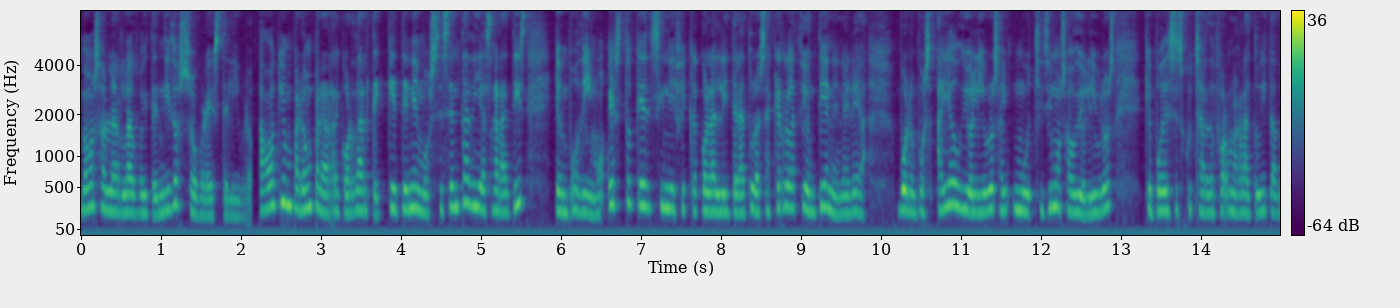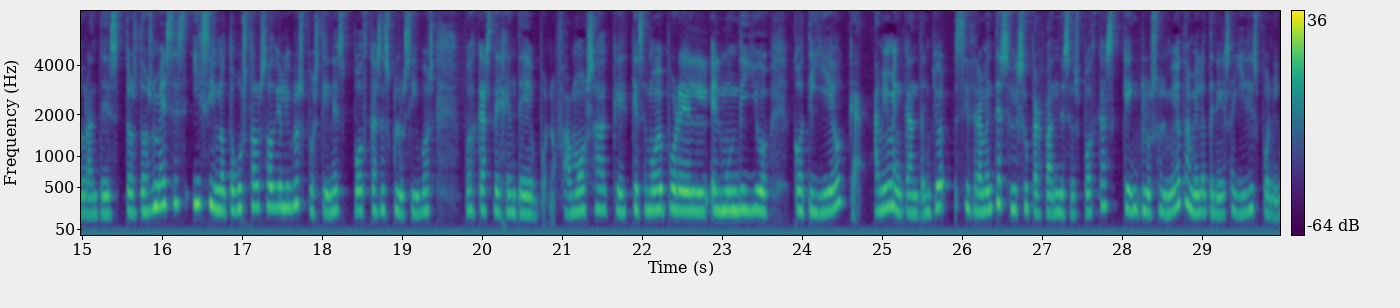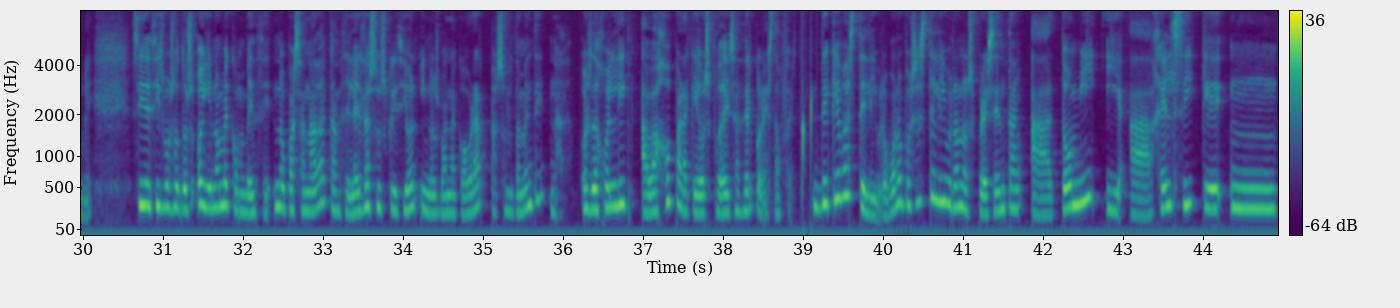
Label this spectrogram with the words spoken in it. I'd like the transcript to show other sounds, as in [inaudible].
Vamos a hablar largo y tendido sobre este libro. Hago aquí un parón para recordarte que tenemos 60 días gratis en Podimo. ¿Esto qué significa con la literatura? O sea, ¿qué relación tiene, Nerea? Bueno, pues hay audiolibros, hay muchísimos audiolibros que puedes escuchar de forma gratuita durante estos dos meses y si no te gustan los audiolibros, pues tienes podcast exclusivos, podcast de gente bueno, famosa, que, que se mueve por el, el, mundillo cotilleo, que a mí me encantan. Yo, sinceramente, soy súper fan de esos podcasts, que incluso el mío también lo tenéis allí disponible. Si decís vosotros, oye, no me convence, no pasa nada, canceláis la suscripción y nos van a cobrar absolutamente nada. Os dejo el link abajo para que os podáis hacer con esta oferta. ¿De qué va este libro? Bueno, pues este libro nos presentan a Tommy y a Halsey, que... Mmm,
